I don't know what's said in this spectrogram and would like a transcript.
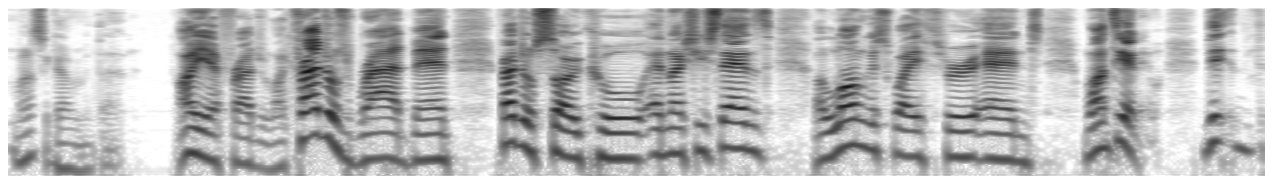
where's I going with that? Oh yeah, fragile. Like fragile's rad, man. Fragile's so cool, and like she stands a longest way through. And once again, the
